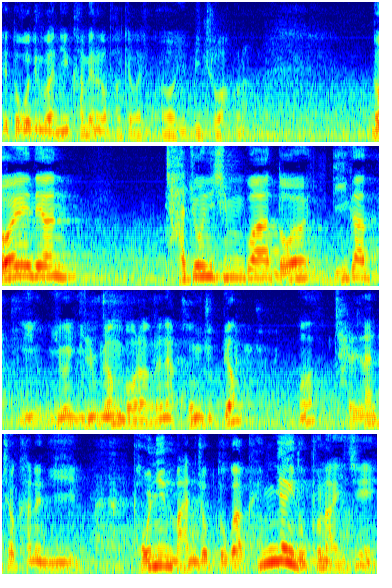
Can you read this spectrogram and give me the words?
얘또 어디로 갔니? 카메라가 바뀌어가지고 어얘 밑으로 왔구나. 너에 대한 자존심과 너 네가 이, 이거 일명 뭐라 그러냐 공주병? 어 잘난 척하는 이 본인 만족도가 굉장히 높은 아이지.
